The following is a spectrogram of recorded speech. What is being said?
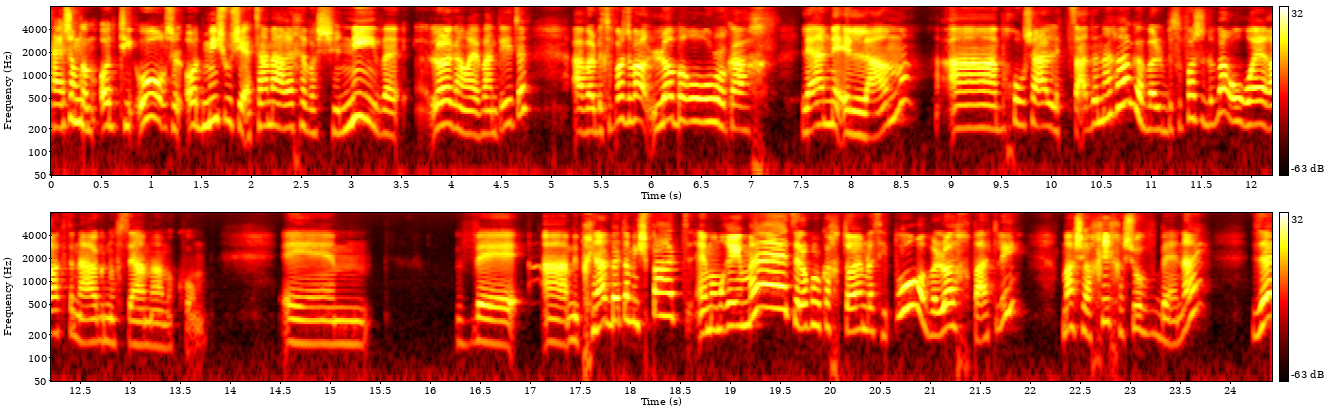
היה שם גם עוד תיאור של עוד מישהו שיצא מהרכב השני, ולא לגמרי הבנתי את זה, אבל בסופו של דבר לא ברור כל כך לאן נעלם הבחור שהיה לצד הנהג, אבל בסופו של דבר הוא רואה רק את הנהג נוסע מהמקום. אמ, ומבחינת בית המשפט, הם אומרים, אה, זה לא כל כך תואם לסיפור, אבל לא אכפת לי. מה שהכי חשוב בעיניי, זה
